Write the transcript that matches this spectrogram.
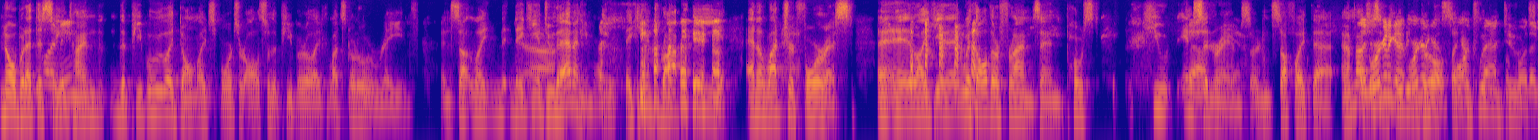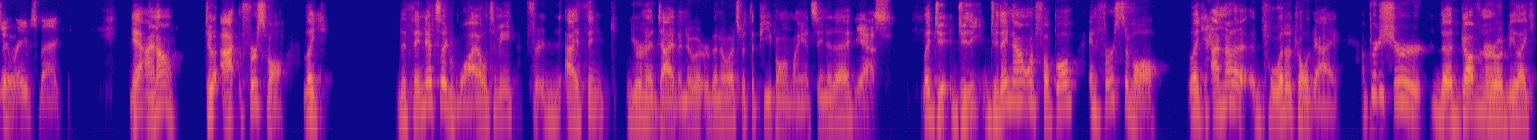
No, but at the know what I same mean? time, the people who like don't like sports are also the people who are like, let's go to a rave. And so like th- they can't do that anymore. They can't drop E Yeah. at Electric Yeah. Forest and, like with all their friends and post cute Yeah. Instagrams and stuff like that. And I'm not Like just we're gonna get we're gonna get girls, like sports including back before they get too. raves back. Yeah, I know. Dude, I first of all, like the thing that's like wild to me, for I think you're gonna dive into it, Rabinowitz, with the people in Lansing today. Yes. Like, do do they do they not want football? And first of all, like I'm not a political guy. I'm pretty sure the governor would be like,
